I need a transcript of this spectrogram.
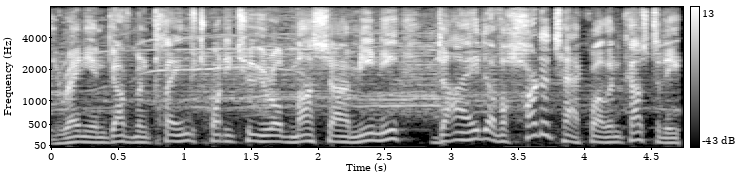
The Iranian government claims 22-year-old Mahsa Amini died of a heart attack while in custody.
